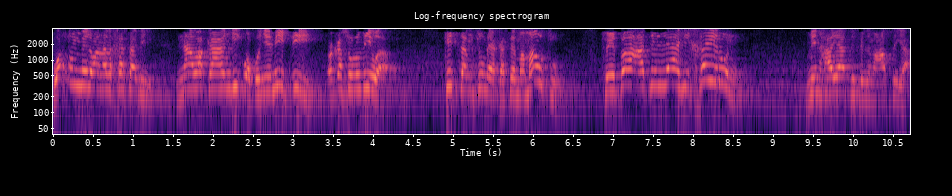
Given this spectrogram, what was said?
Wa umilu ala al na wakaangikwa kwenye miti wakasulubiwa. Kisha mtume akasema mautu fi ta'ati llahi khairun min hayati fil ma'siyah.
